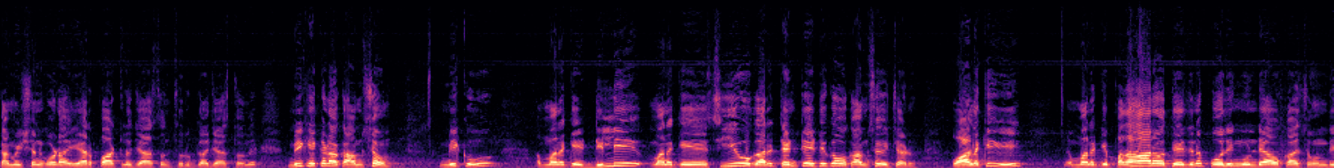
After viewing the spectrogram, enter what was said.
కమిషన్ కూడా ఏర్పాట్లు చేస్తుంది చురుగ్గా చేస్తుంది. మీకు ఇక్కడ ఒక అంశం మీకు మనకి ఢిల్లీ మనకి సీఈఓ గారు టెంటేటివ్గా ఒక అంశం ఇచ్చాడు. వాళ్ళకి మనకి పదహారవ తేదీన పోలింగ్ ఉండే అవకాశం ఉంది.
